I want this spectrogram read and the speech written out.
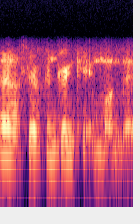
Yeah, so I can drink it in one go.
